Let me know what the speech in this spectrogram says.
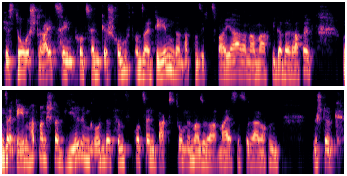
historisch 13 Prozent geschrumpft und seitdem, dann hat man sich zwei Jahre danach wieder berappelt und seitdem hat man stabil im Grunde 5 Prozent Wachstum, immer sogar, meistens sogar noch ein, ein Stück,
